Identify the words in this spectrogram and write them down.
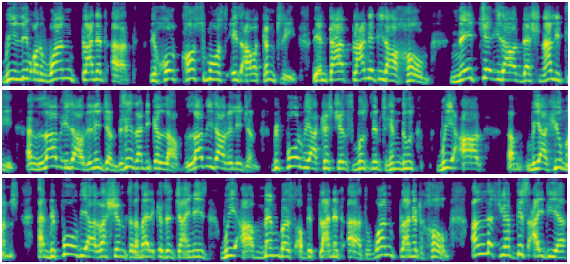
We live on one planet Earth. The whole cosmos is our country. The entire planet is our home. Nature is our nationality. And love is our religion. This is radical love. Love is our religion. Before we are Christians, Muslims, Hindus, we are um, we are humans. And before we are Russians and Americans and Chinese, we are members of the planet Earth, one planet home. Unless you have this idea,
